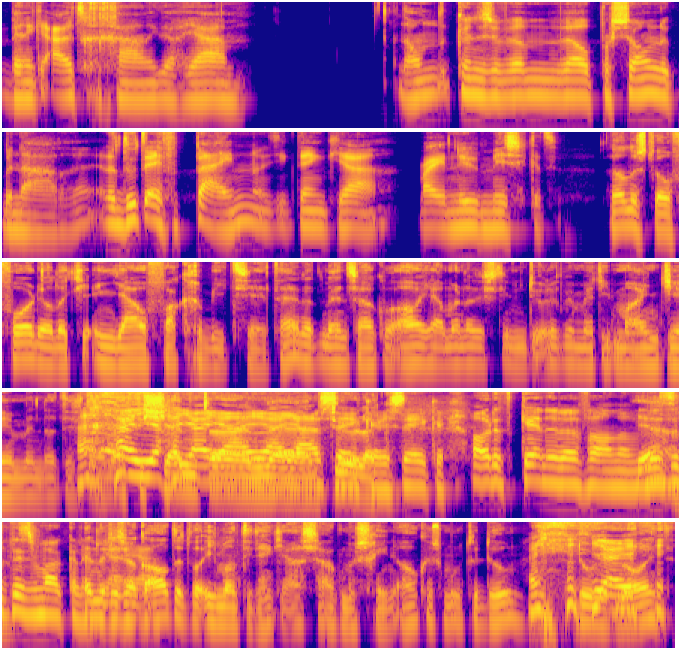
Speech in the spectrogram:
ben ik uitgegaan. Ik dacht, ja, dan kunnen ze me wel persoonlijk benaderen. En dat doet even pijn. Want ik denk, ja, maar nu mis ik het. Dan is het wel een voordeel dat je in jouw vakgebied zit. Hè? Dat mensen ook wel, oh ja, maar dan is die natuurlijk weer met die mind gym. En dat is dan ja, ja, efficiënter. ja, eh, ja zeker, zeker. Oh, dat kennen we van hem. Dus het is makkelijk. En er is ook altijd wel iemand die denkt, ja, zou ik misschien ook eens moeten doen. Doe het nooit.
